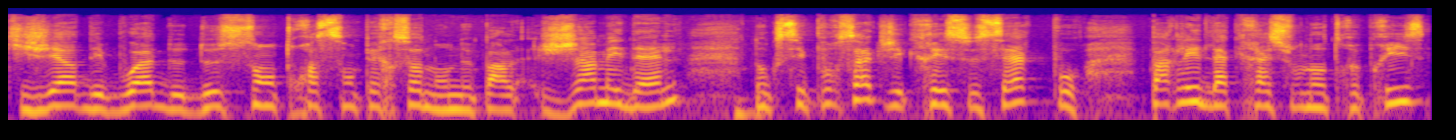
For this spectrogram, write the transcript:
qui gèrent des boîtes de 200, 300 personnes. On ne parle jamais d'elles. Donc, c'est pour ça que j'ai créé ce cercle pour parler de la création d'entreprises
